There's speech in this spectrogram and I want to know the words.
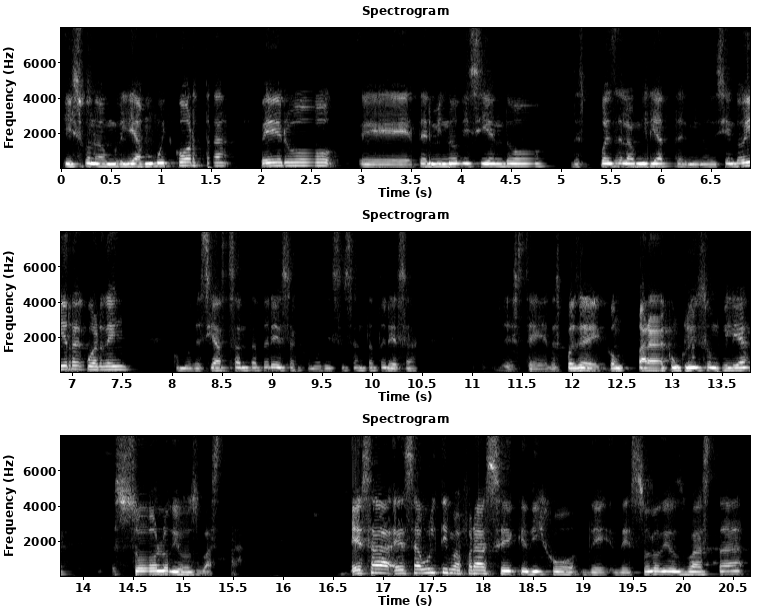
hizo una homilía muy corta, pero eh, terminó diciendo, después de la homilía terminó diciendo, y recuerden, como decía Santa Teresa, como dice Santa Teresa, este, después de, para concluir su homilía, solo Dios basta. Esa, esa última frase que dijo de, de solo Dios basta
